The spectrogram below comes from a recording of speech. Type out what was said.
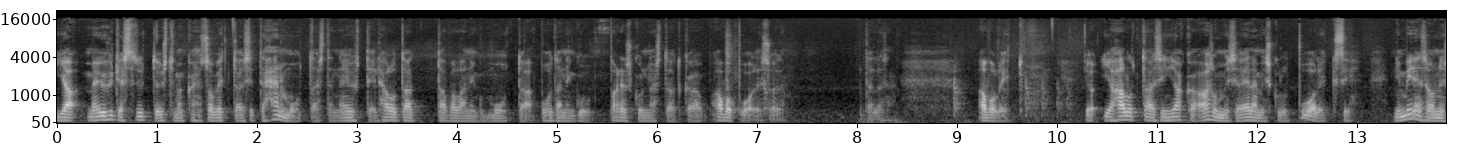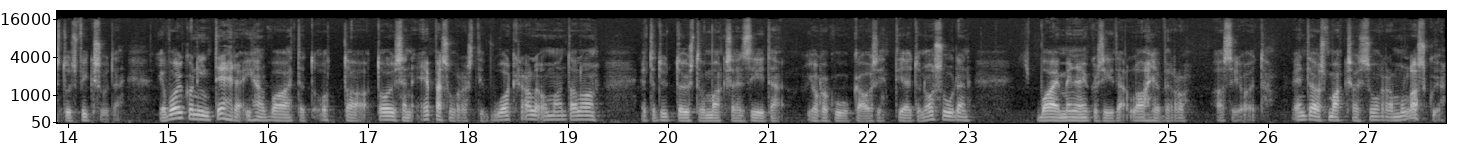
ja me yhdessä tyttöystävän kanssa sovittaisiin, että hän muuttaisi tänne yhteen. Halutaan tavallaan niin kuin muuttaa, puhutaan niin kuin pariskunnasta, jotka on avopuolisoita, tällaisen avoliitto ja haluttaisiin jakaa asumis- ja elämiskulut puoliksi, niin miten se onnistuisi fiksuiten? Ja voiko niin tehdä ihan vaan, että ottaa toisen epäsuorasti vuokralle omaan taloon, että tyttöystävä maksaisi siitä joka kuukausi tietyn osuuden, vai meneekö siitä lahjaveroasioita? Entä jos maksaisi suoraan mun laskuja?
